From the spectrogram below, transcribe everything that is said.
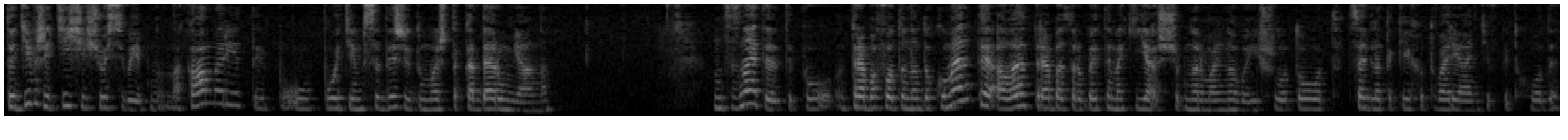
Тоді в житті ще щось видно. На камері, типу, потім сидиш і думаєш, така де рум'яна. Ну, це знаєте, типу, треба фото на документи, але треба зробити макіяж, щоб нормально вийшло. То от це для таких от варіантів підходить.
